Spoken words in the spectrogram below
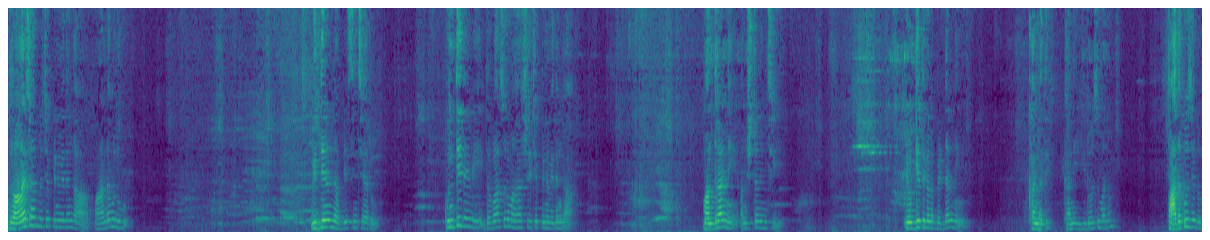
ద్రోణాచార్యులు చెప్పిన విధంగా పాండవులు విద్యను అభ్యసించారు. కుంతీదేవి దుర్వాసుర మహర్షి చెప్పిన విధంగా మంత్రాన్ని అనుష్ఠానించి యోగ్యత గల బిడ్డల్ని కన్నది. కానీ ఈరోజు మనం పాదపూజలు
